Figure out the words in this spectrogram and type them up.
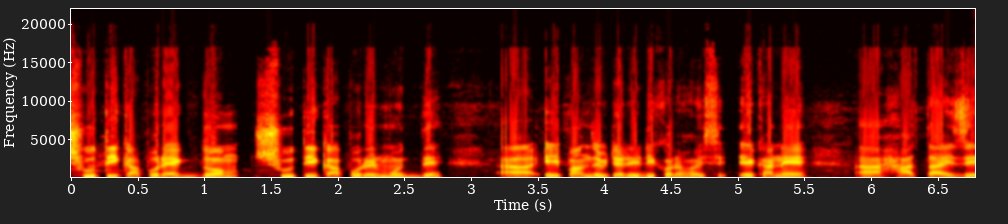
সুতি কাপড়, একদম সুতি কাপড়ের মধ্যে এই পাঞ্জাবিটা রেডি করা হয়েছে। এখানে হাতায় যে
